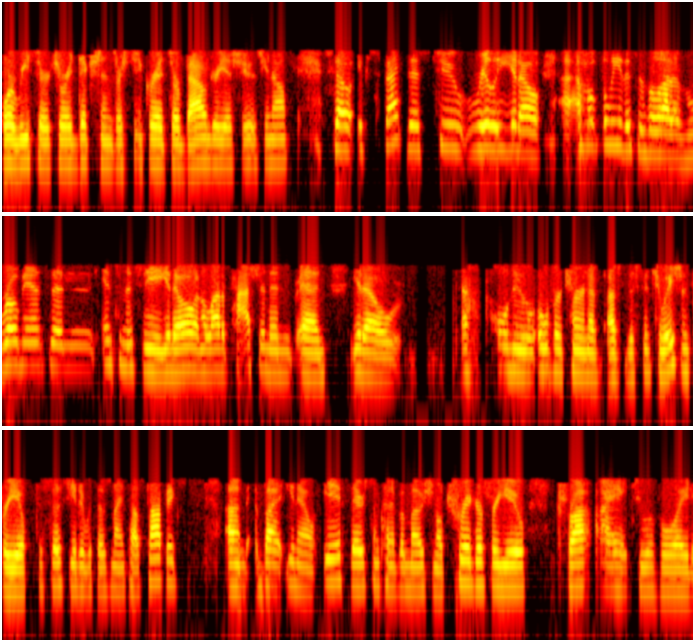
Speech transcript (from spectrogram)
or research or addictions or secrets or boundary issues you know? So expect this to really, you know, uh, hopefully this is a lot of romance and intimacy, you know, and a lot of passion and and you know, a whole new overturn of of the situation for you associated with those ninth house topics. Um, but you know, if there's some kind of emotional trigger for you, try to avoid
